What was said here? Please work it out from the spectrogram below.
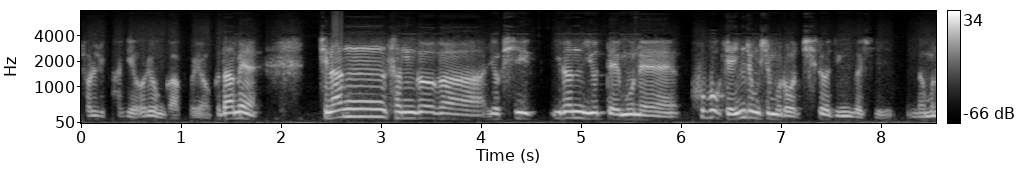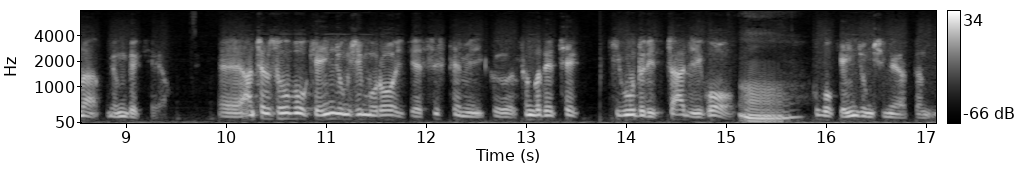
존립하기 어려운 것 같고요. 그 다음에 지난 선거가 역시 이런 이유 때문에 후보 개인 중심으로 치러진 것이 너무나 명백해요. 에, 안철수 후보 개인 중심으로 이제 시스템이 그 선거 대책 기구들이 짜지고 어. 후보 개인 중심의 어떤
